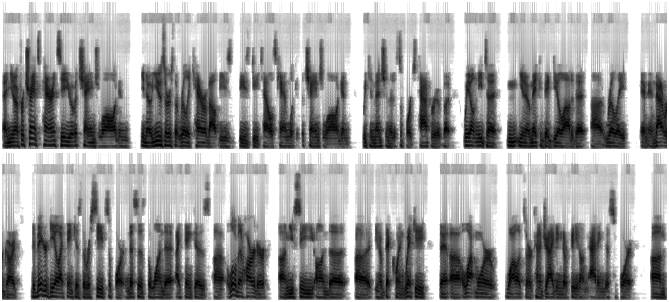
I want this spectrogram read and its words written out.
And, you know, for transparency, you have a change log and, you know, users that really care about these, these details can look at the change log and we can mention that it supports Taproot, but we don't need to, you know, make a big deal out of it, uh, really in, in that regard. The bigger deal, I think, is the receive support. And this is the one that I think is uh, a little bit harder. Um, you see on the, uh, you know, Bitcoin wiki that uh, a lot more wallets are kind of dragging their feet on adding this support. Um,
